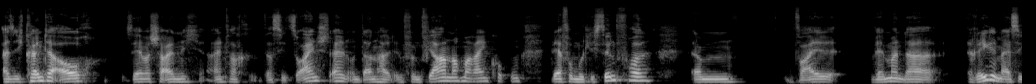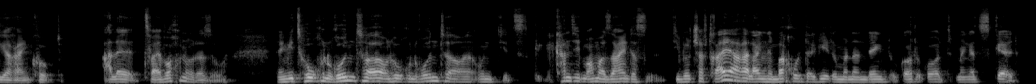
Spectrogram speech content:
Also ich könnte auch sehr wahrscheinlich einfach das jetzt so einstellen und dann halt in fünf Jahren nochmal reingucken. Wäre vermutlich sinnvoll, ähm, weil wenn man da regelmäßiger reinguckt, alle zwei Wochen oder so, dann geht es hoch und runter und hoch und runter. Und jetzt kann es eben auch mal sein, dass die Wirtschaft drei Jahre lang den Bach runtergeht und man dann denkt, oh Gott, oh Gott, mein ganzes Geld.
